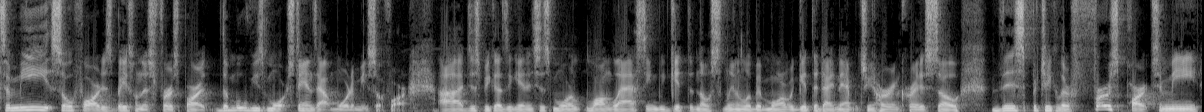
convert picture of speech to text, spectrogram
to me so far, just based on this first part, the movie's more stands out more to me so far. Uh, just because again, it's just more long lasting. We get to know Selena a little bit more. We get the dynamic between her and Chris. So this particular first part to me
